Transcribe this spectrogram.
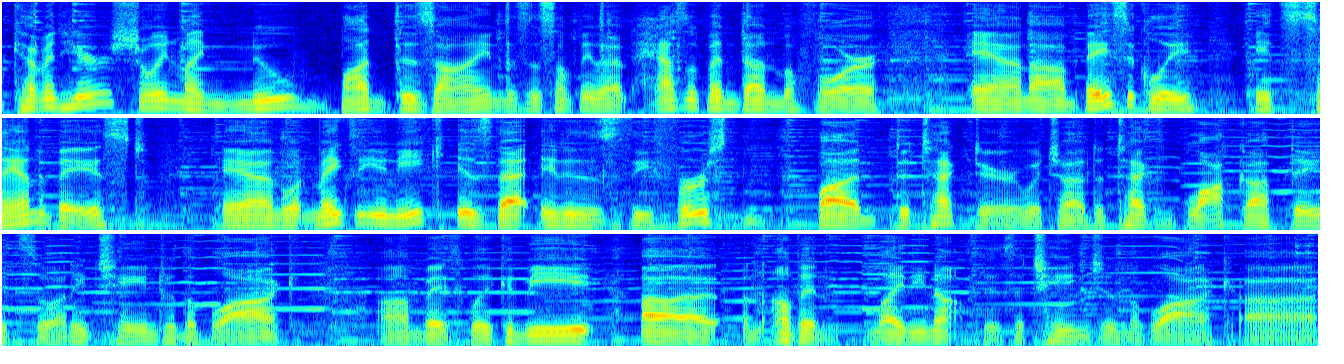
Kevin here, showing my new bud design. This is something that hasn't been done before, and uh, basically, it's sand-based, and what makes it unique is that it is the first bud detector, which uh, detects block updates, so any change with the block, um, basically, it could be uh, an oven lighting up, is a change in the block, uh,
